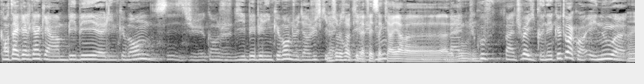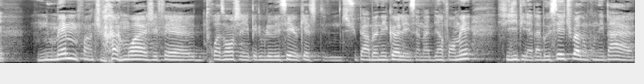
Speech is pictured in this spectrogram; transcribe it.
Quand tu as quelqu'un qui a un bébé euh, Linkband, quand je dis bébé Linkband, je veux dire juste qu'il a, fait sa carrière euh, avec bah, vous. Du coup, tu vois, il connaît que toi, quoi. Et nous, euh, nous-mêmes, enfin, tu vois, moi, j'ai fait trois ans chez PwC. Ok, c'était une super bonne école et ça m'a bien formé. Philippe, il a pas bossé, tu vois, donc on n'est pas,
